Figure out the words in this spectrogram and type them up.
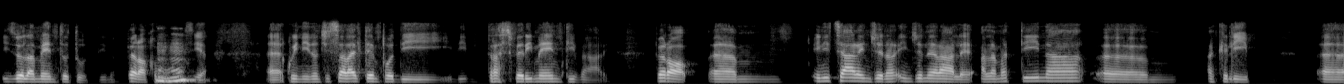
isolamento tutti, no? però comunque mm-hmm. sia. Eh, quindi non ci sarà il tempo di, di trasferimenti vari. Però um, iniziare in, gener- in, generale alla mattina, um, anche lì, uh,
